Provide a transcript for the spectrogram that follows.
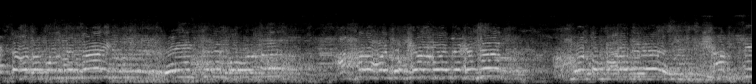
একটা কথা বলতে চাই এই ইনস্টিটিউট গভর্নমেন্ট আপনারা হয়তো খেয়াল করে দেখেছেন গত বারো দিনে সাতটি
